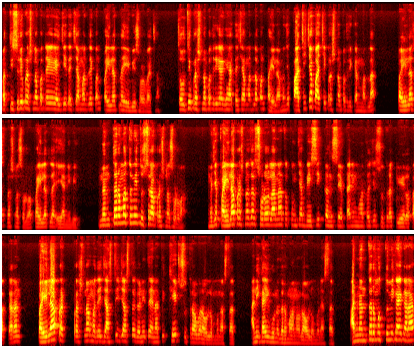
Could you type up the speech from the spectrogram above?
मग तिसरी प्रश्नपत्रिका घ्यायची त्याच्यामधले पण पहिल्यातला ए बी सोडवायचा. चौथी प्रश्नपत्रिका घ्या त्याच्यामधला पण पहिला. म्हणजे पाचीच्या पाची प्रश्नपत्रिकांमधला पहिलाच प्रश्न सोडवा पहिल्यातला ए आणि बी नंतर मग तुम्ही दुसरा प्रश्न सोडवा. म्हणजे पहिला प्रश्न जर सोडवला ना तर तुमच्या बेसिक कन्सेप्ट आणि महत्वाची सूत्र क्लिअर होतात. कारण पहिल्या प्र- प्रश्नामध्ये जास्तीत जास्त गणित आहे ना ती थेट सूत्रावर अवलंबून असतात. आणि काही गुणधर्मांवर अवलंबून असतात. आणि नंतर मग तुम्ही काय करा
